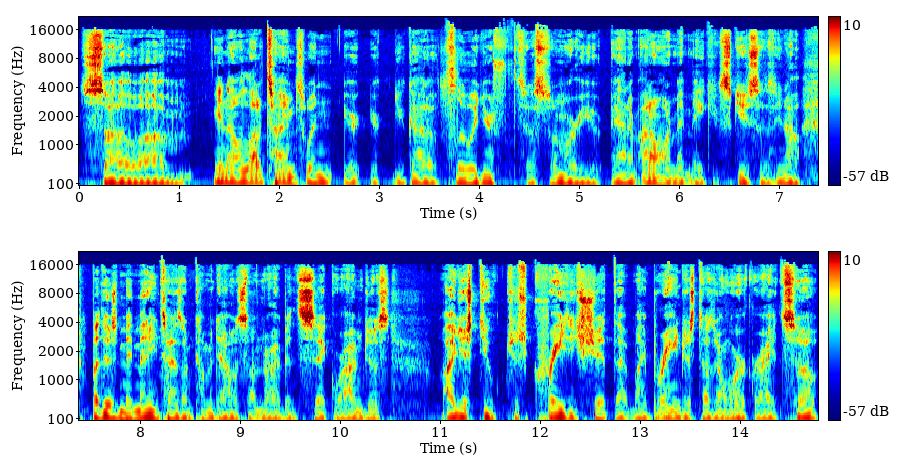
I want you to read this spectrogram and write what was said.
So, um, you know, a lot of times when you're, you're you've got a flu in your system or you, and I don't want to make excuses, you know, but there's been many times I'm coming down with something or I've been sick where I'm just, I just do just crazy shit that my brain just doesn't work right. So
